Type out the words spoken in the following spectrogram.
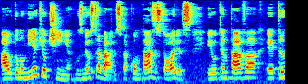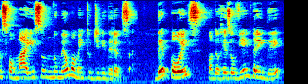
a autonomia que eu tinha nos meus trabalhos para contar as histórias eu tentava é, transformar isso no meu momento de liderança. Depois, quando eu resolvi empreender,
